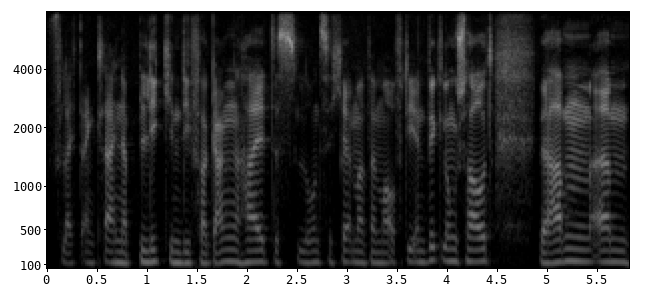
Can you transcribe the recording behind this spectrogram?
vielleicht ein kleiner Blick in die Vergangenheit. Das lohnt sich ja immer, wenn man auf die Entwicklung schaut. Wir haben ähm,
